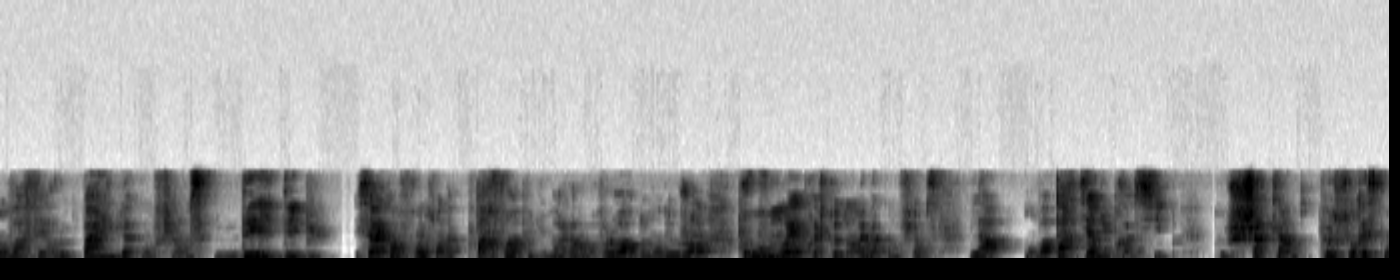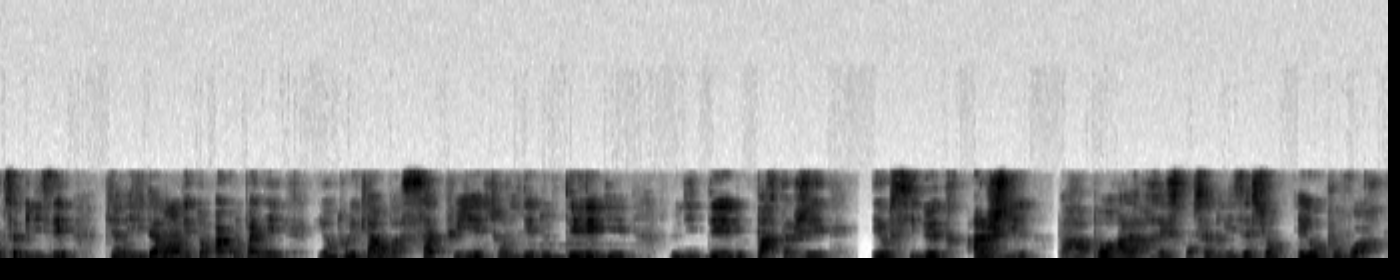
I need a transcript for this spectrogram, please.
On va faire le pari de la confiance dès le début. Et c'est vrai qu'en France, on a parfois un peu du mal. Hein. On va falloir demander aux gens, prouve-moi et après je te donnerai ma confiance. Là, on va partir du principe que chacun peut se responsabiliser, bien évidemment en étant accompagné. Et en tous les cas, on va s'appuyer sur l'idée de déléguer, l'idée de partager et aussi d'être agile par rapport à la responsabilisation et au pouvoir.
